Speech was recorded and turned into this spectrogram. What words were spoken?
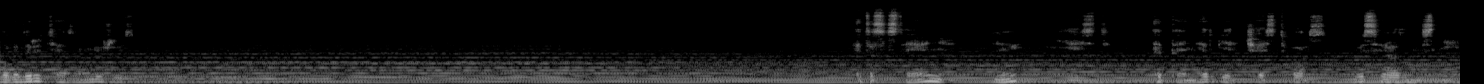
благодарю Тебя за мою жизнь». Это состояние мы есть. Эта энергия – часть вас. Вы связаны с ней,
